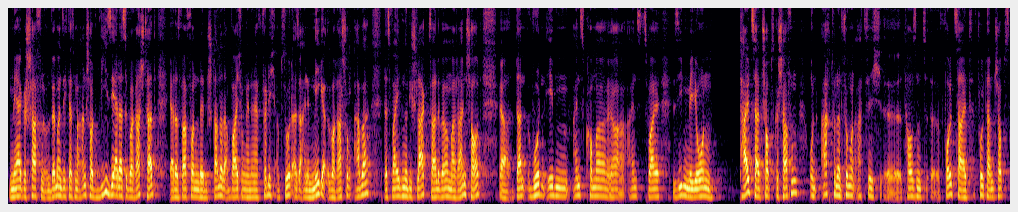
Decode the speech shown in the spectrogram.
mehr geschaffen. Und wenn man sich das mal anschaut, wie sehr das überrascht hat, ja, das war von den Standardabweichungen her völlig absurd, also eine mega Überraschung. Aber das war eben nur die Schlagzeile. Wenn man mal reinschaut, ja, dann wurden eben 1,127 Millionen Teilzeitjobs geschaffen und 885.000 äh, Vollzeit, Fulltime-Jobs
